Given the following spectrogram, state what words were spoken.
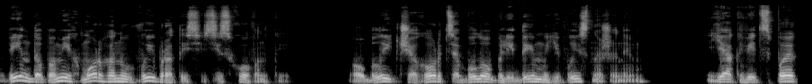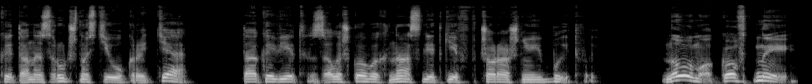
Він допоміг Моргану вибратись зі схованки. Обличчя горця було блідим і виснаженим, як від спеки та незручності укриття, так і від залишкових наслідків вчорашньої битви. Нумо, ковтни.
